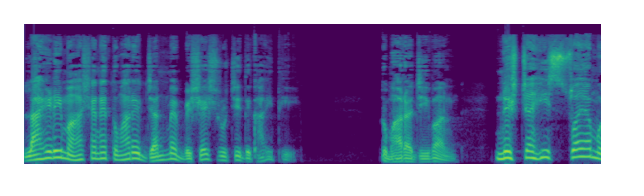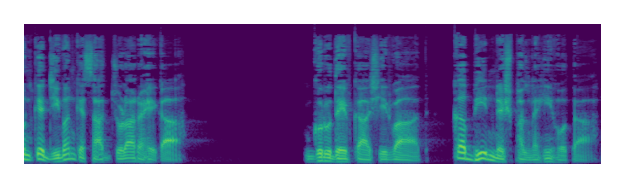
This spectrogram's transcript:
लाहिड़ी महाशय ने तुम्हारे जन्म में विशेष रुचि दिखाई थी। तुम्हारा जीवन निश्चय ही स्वयं उनके जीवन के साथ जुड़ा रहेगा। गुरुदेव का आशीर्वाद कभी निष्फल नहीं होता।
